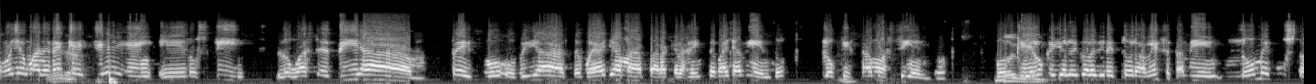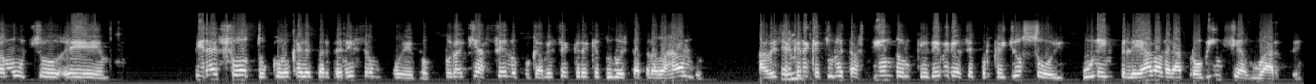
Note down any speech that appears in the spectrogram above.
Oye, Valeria, Mira. que lleguen eh, los kits, lo voy a hacer vía Facebook o vía, te voy a llamar para que la gente vaya viendo lo que estamos haciendo. Porque es lo que yo le digo a la directora, a veces también no me gusta mucho eh, tirar fotos con lo que le pertenece a un pueblo, pero hay que hacerlo porque a veces cree que tú no estás trabajando. A veces Em- cree que tú no estás haciendo lo que debe de hacer porque yo soy una empleada de la provincia de Duarte.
